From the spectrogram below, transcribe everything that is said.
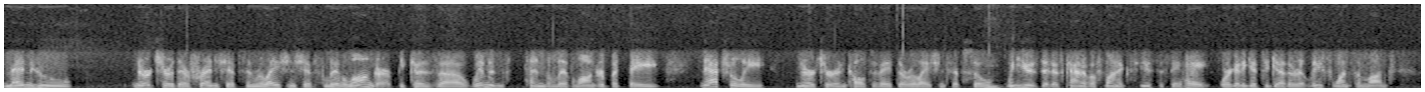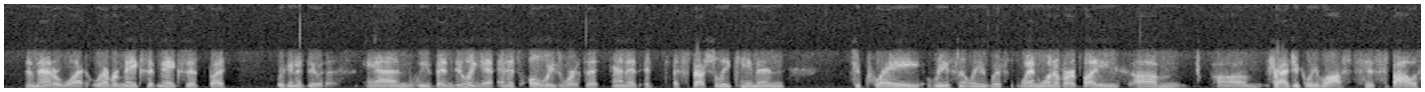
men who nurture their friendships and relationships live longer because uh, women tend to live longer, but they naturally nurture and cultivate their relationships. So mm. we used it as kind of a fun excuse to say, hey, we're going to get together at least once a month, no matter what. Whoever makes it, makes it, but we're going to do this and we've been doing it, and it's always worth it. And it, it especially came in to play recently with when one of our buddies um, um, tragically lost his spouse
